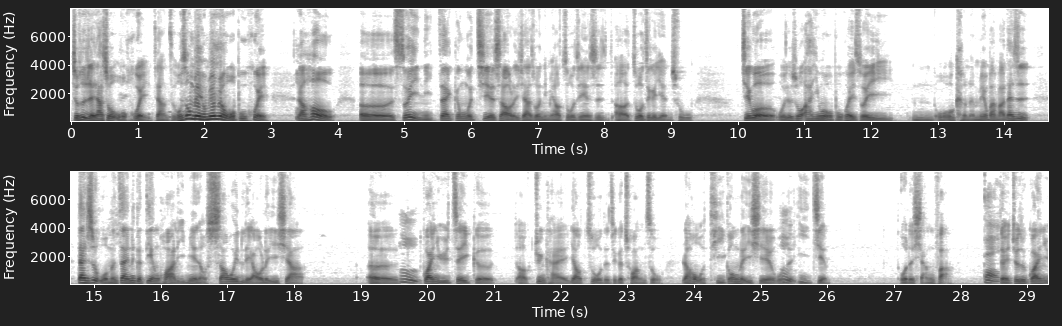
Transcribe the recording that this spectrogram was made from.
就是人家说我会这样子。”我说：“没有没有没有，我不会。”然后。呃，所以你再跟我介绍了一下，说你们要做这件事，呃，做这个演出，结果我就说啊，因为我不会，所以嗯，我可能没有办法。但是，但是我们在那个电话里面，我稍微聊了一下，呃，嗯，关于这个呃俊凯要做的这个创作，然后我提供了一些我的意见，我的想法，对，对，就是关于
